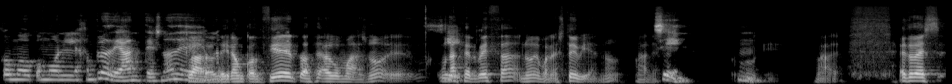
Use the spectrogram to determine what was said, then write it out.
como, como en el ejemplo de antes, ¿no? De, Claro, de ir a un concierto, hacer algo más, ¿no? Eh, Una Sí. cerveza, ¿no? Bueno, estoy bien, ¿no? Vale. Sí. Mm. Vale. Entonces,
